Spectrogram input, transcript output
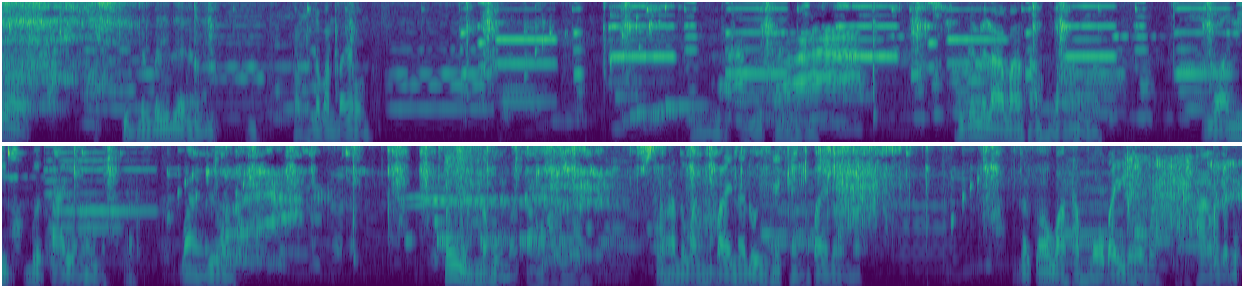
ก็เก็บเงินไปเรื่อยๆนะผมทำธนบัตรไปครับผมเลือกไปนะผมนะเดี๋ยวได้เวลาวางสามหัวนะผมนะรอไอ้นี่เบิดตายก่อนนะผมนะวางเลยผม ตุ้มนะผมมาตายวางทานตะวันเข้าไปนะโดนแช่แข็งเข้าไปนะผมนะแล้วก็วางสามหัวไปนะผมนะทางมาจากนี้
